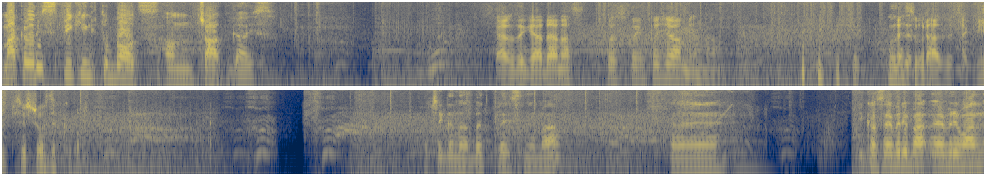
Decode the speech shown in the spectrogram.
Makler is speaking to bots on chat, guys. Każdy gada na swoim poziomie, no. Bez urazy, tak mi przyszło do głowy. Dlaczego na bad place nie ma? Because everyba- everyone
